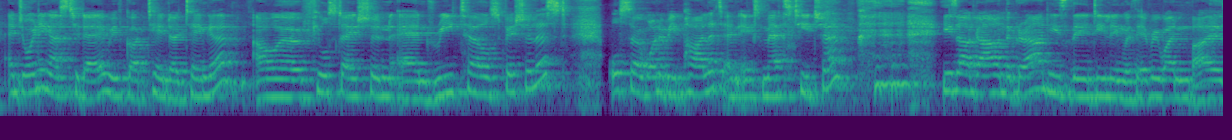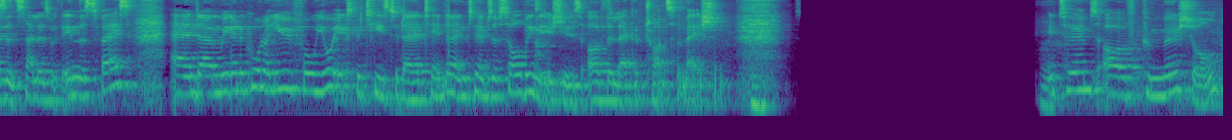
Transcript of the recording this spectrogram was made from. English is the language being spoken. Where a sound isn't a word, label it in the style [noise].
And joining us today, we've got Thendo Thenga, our fuel station and retail specialist, also wannabe pilot and ex maths teacher. [laughs] He's our guy on the ground. He's there dealing with everyone, buyers and sellers within the space. And um, we're going to call on you for your expertise today, Attender, in terms of solving the issues of the lack of transformation. In terms of commercial,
